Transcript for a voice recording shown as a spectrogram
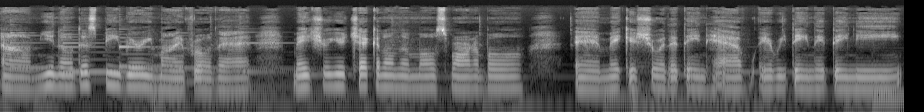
um, you know, just be very mindful of that. Make sure you're checking on the most vulnerable and making sure that they have everything that they need.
